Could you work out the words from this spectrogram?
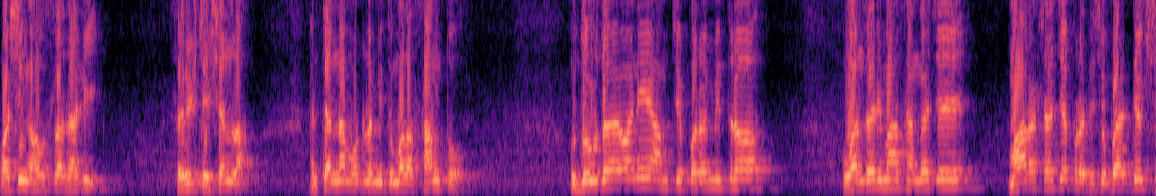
वॉशिंग हाऊसला झाली सर्व्हिस स्टेशनला आणि त्यांना म्हटलं मी तुम्हाला सांगतो. दुर्दैवाने आमचे परममित्र वंजारी महासंघाचे महाराष्ट्राचे प्रदेश उपाध्यक्ष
